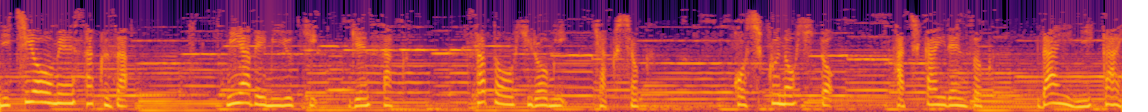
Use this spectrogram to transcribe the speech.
日曜名作座宮部みゆき原作佐藤博美脚色古宿の人8回連続第2回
